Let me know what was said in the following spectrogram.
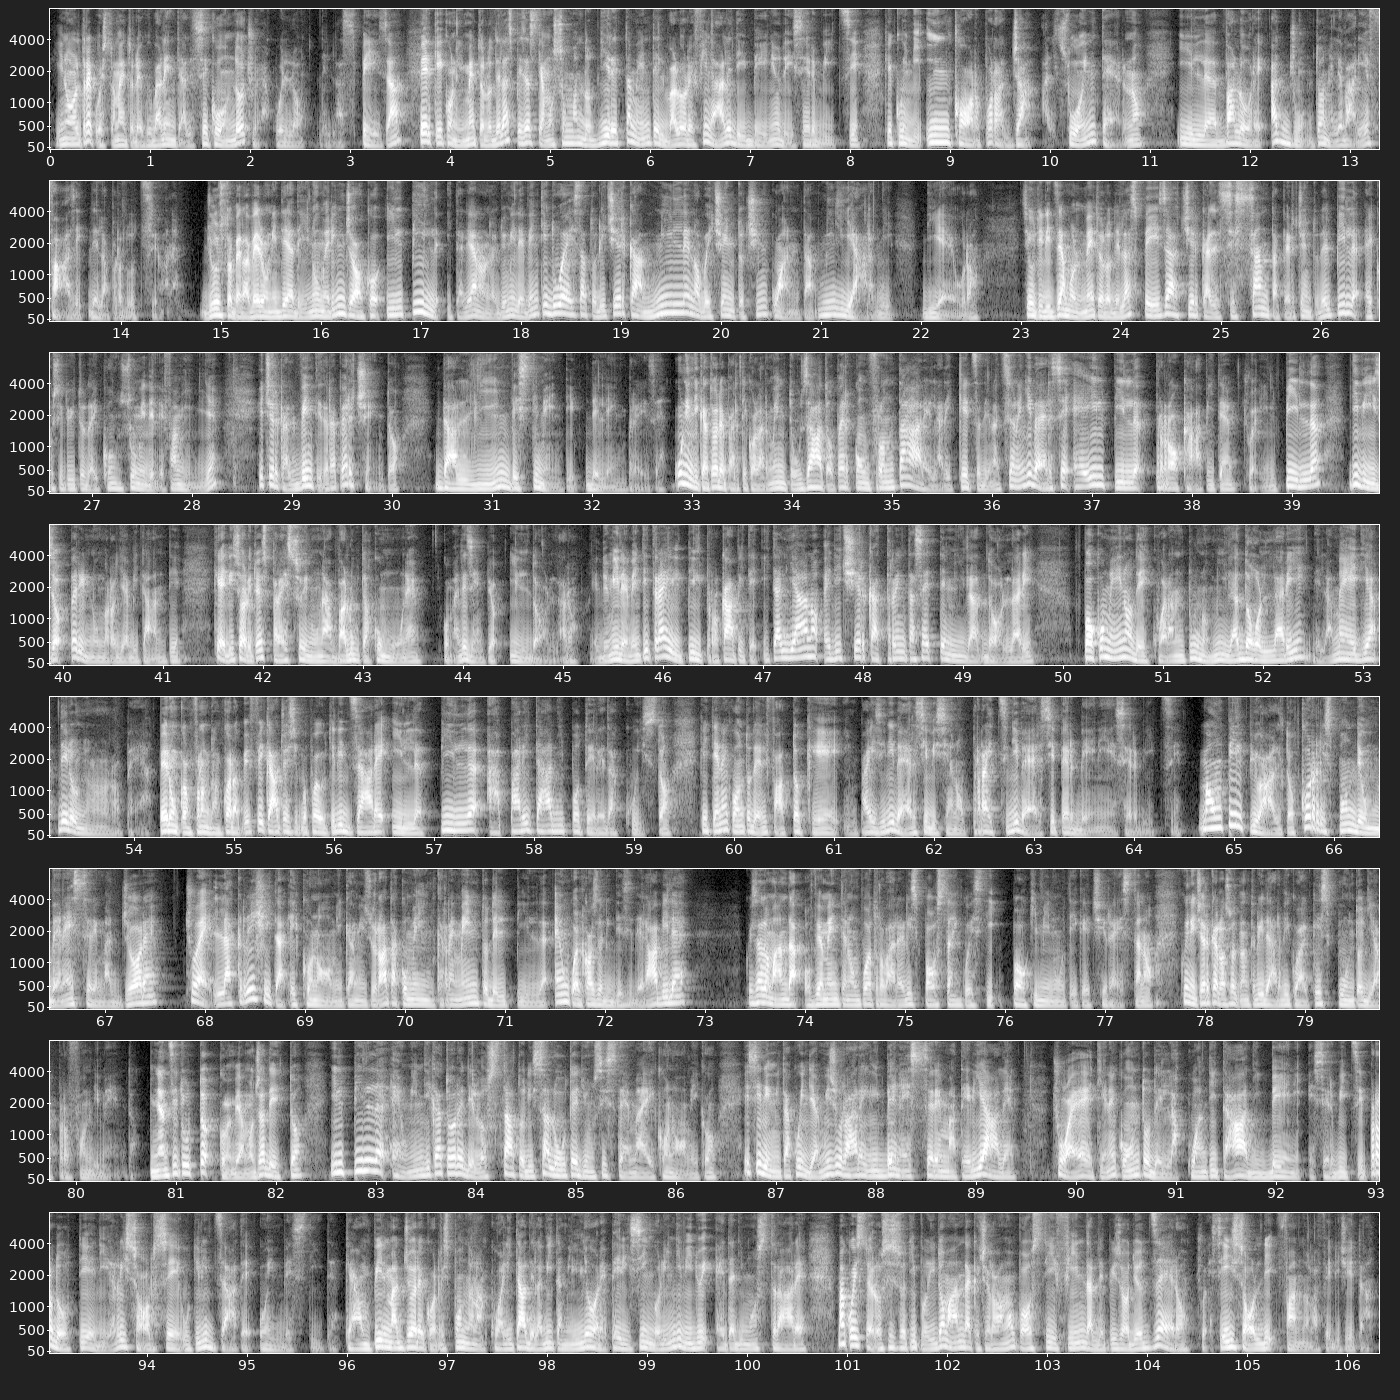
Inoltre questo metodo è equivalente al secondo, cioè a quello della spesa, perché con il metodo della spesa stiamo sommando direttamente il valore finale dei beni o dei servizi, che quindi incorpora già al suo interno il valore aggiunto nelle varie fasi della produzione. Giusto per avere un'idea dei numeri in gioco, il PIL italiano nel 2022 è stato di circa 1950 miliardi di euro. Se utilizziamo il metodo della spesa, circa il 60% del PIL è costituito dai consumi delle famiglie e circa il 23% dagli investimenti delle imprese. Un indicatore particolarmente usato per confrontare la ricchezza di nazioni diverse è il PIL pro capite, cioè il PIL diviso per il numero di abitanti, che è di solito espresso in una valuta comune, come ad esempio il dollaro. Nel 2023 il PIL pro capite italiano è di circa 37 mila dollari, poco meno dei 41.000 dollari della media dell'Unione Europea. Per un confronto ancora più efficace si può poi utilizzare il PIL a parità di potere d'acquisto, che tiene conto del fatto che in paesi diversi vi siano prezzi diversi per beni e servizi. Ma un PIL più alto corrisponde un benessere maggiore? Cioè la crescita economica misurata come incremento del PIL è un qualcosa di desiderabile? Questa domanda ovviamente non può trovare risposta in questi pochi minuti che ci restano, quindi cercherò soltanto di darvi qualche spunto di approfondimento. Innanzitutto, come abbiamo già detto, il PIL è un indicatore dello stato di salute di un sistema economico e si limita quindi a misurare il benessere materiale, cioè tiene conto della quantità di beni e servizi prodotti e di risorse utilizzate o investite. Che a un PIL maggiore corrisponda una qualità della vita migliore per i singoli individui è da dimostrare, ma questo è lo stesso tipo di domanda che ci eravamo posti fin dall'episodio 0, cioè se i soldi fanno la felicità.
